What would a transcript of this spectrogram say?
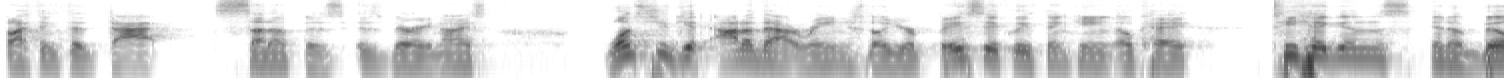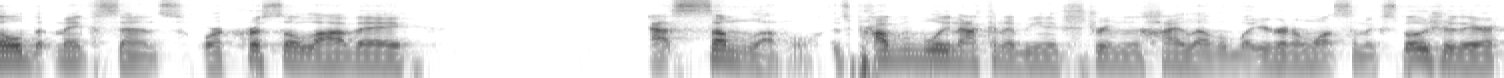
But I think that that setup is is very nice. Once you get out of that range, though, you're basically thinking, okay, T. Higgins in a build that makes sense, or Chris Olave at some level. It's probably not going to be an extremely high level, but you're going to want some exposure there.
